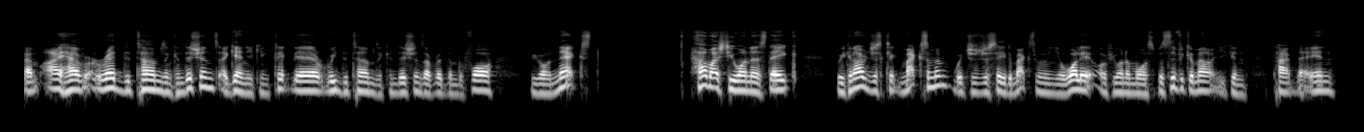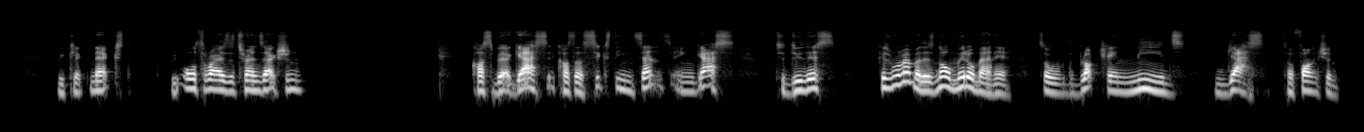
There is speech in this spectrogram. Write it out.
Um, I have read the terms and conditions. Again, you can click there, read the terms and conditions. I've read them before. We go next. How much do you want to stake? We can either just click maximum, which is just say the maximum in your wallet, or if you want a more specific amount, you can type that in. We click next. We authorize the transaction. Costs a bit of gas. It costs us 16 cents in gas to do this. Because remember, there's no middleman here. So the blockchain needs gas to function.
